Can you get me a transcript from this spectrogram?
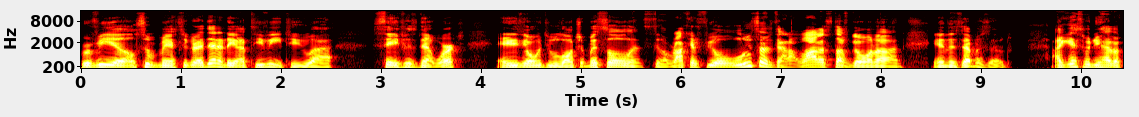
reveal Superman's secret identity on TV to uh, save his network. And he's going to launch a missile and steal rocket fuel. Luthor's got a lot of stuff going on in this episode. I guess when you have a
